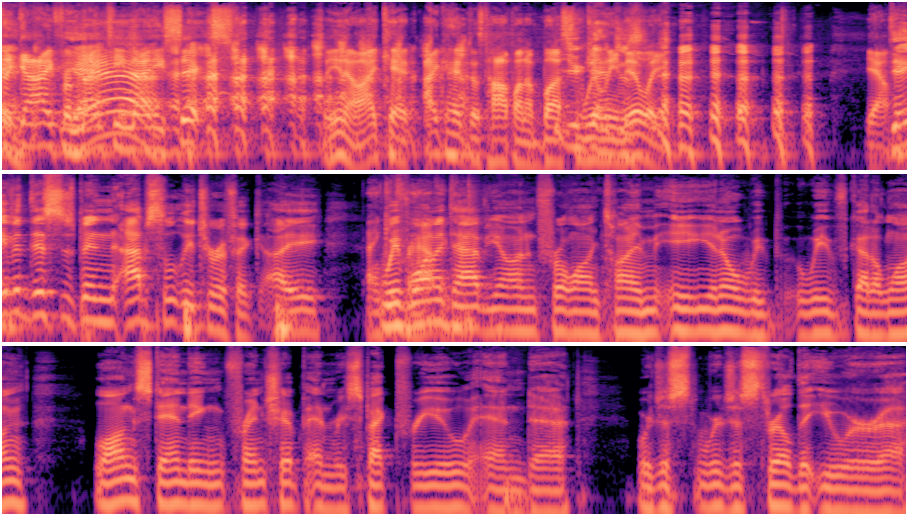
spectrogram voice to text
That's the guy from Yeah. 1996. so you know, I can't I can't just hop on a bus You can't willy nilly. yeah, David, this has been absolutely terrific. I Thank we've for wanted to have you on for a long time. You know, we've we've got a long, long standing friendship and respect for you, and uh, we're just we're just thrilled that you were. Uh,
